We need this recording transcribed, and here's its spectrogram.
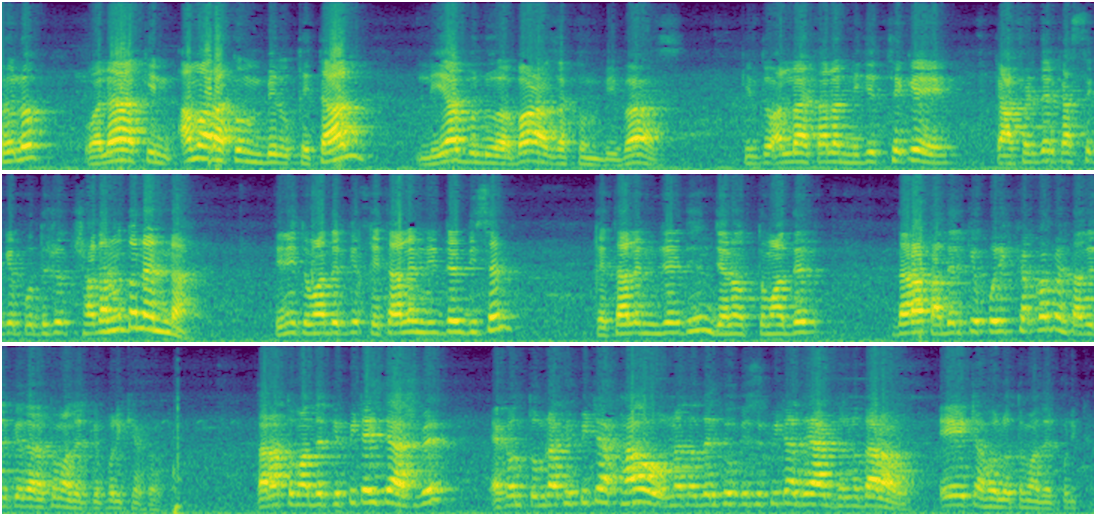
হলো বিল বিবাস। কিন্তু আল্লাহ নিজের থেকে প্রতিশোধ সাধারণত নেন না। তিনি কেতালের নির্দেশ দিচ্ছেন যেন তোমাদের দ্বারা তাদেরকে পরীক্ষা করবেন, তাদেরকে দ্বারা তোমাদেরকে পরীক্ষা করবেন। তারা তোমাদেরকে পিটাইতে আসবে। এখন তোমরা কি পিঠা খাও না তাদেরকেও কিছু পিঠা দেওয়ার জন্য দাঁড়াও? এইটা হলো তোমাদের পরীক্ষা।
